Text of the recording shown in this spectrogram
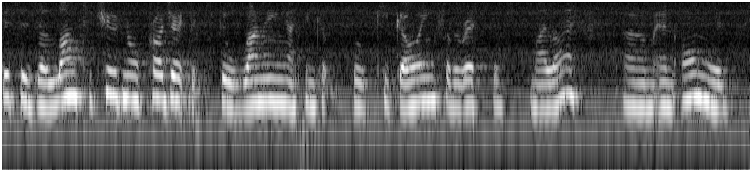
this is a longitudinal project, it's still running. I think it will keep going for the rest of my life um, and onwards.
